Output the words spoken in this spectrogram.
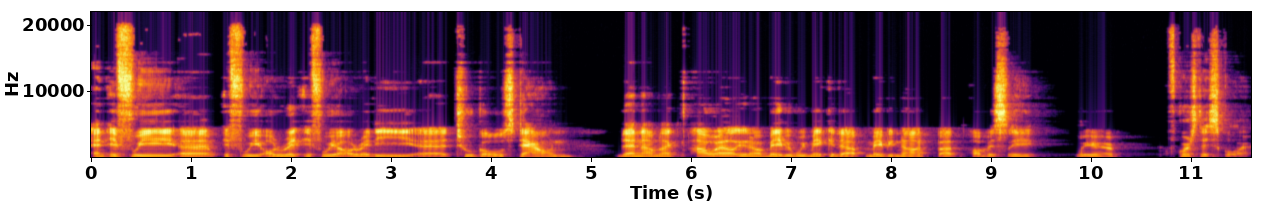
And if we uh, if we already if we are already uh, two goals down, then I'm like, oh well, you know, maybe we make it up, maybe not, but obviously we're of course they score.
